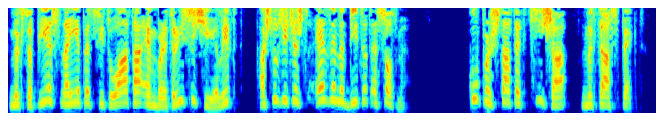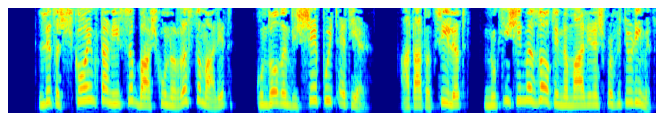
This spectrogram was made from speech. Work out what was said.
Në këtë pjesë na jepet situata e mbretërisë së qiellit, ashtu siç është edhe në ditët e sotme. Ku përshtatet kisha në këtë aspekt? Le të shkojmë tani së bashku në rrëzë të malit, ku ndodhen dishepujt e tjerë, ata të cilët nuk ishin me Zotin në malin e shpërfytyrimit.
